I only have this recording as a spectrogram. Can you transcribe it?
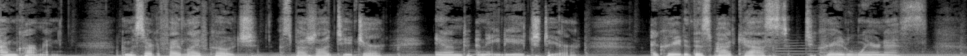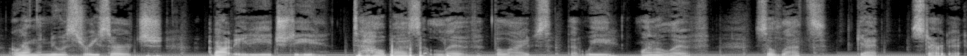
I'm Carmen. I'm a certified life coach, a special ed teacher, and an ADHDer. I created this podcast to create awareness around the newest research about ADHD to help us live the lives that we want to live. So let's get started.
